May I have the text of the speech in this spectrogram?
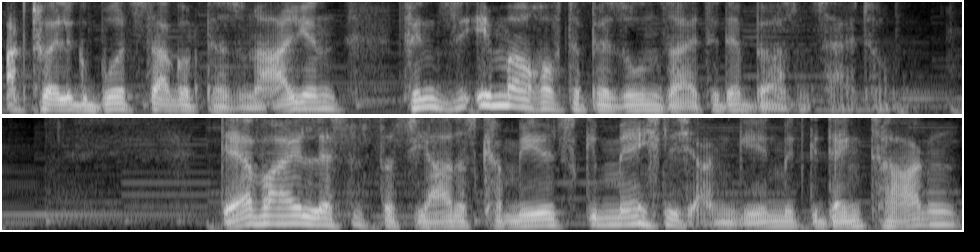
Aktuelle Geburtstage und Personalien finden Sie immer auch auf der Personenseite der Börsenzeitung. Derweil lässt es das Jahr des Kamels gemächlich angehen mit Gedenktagen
